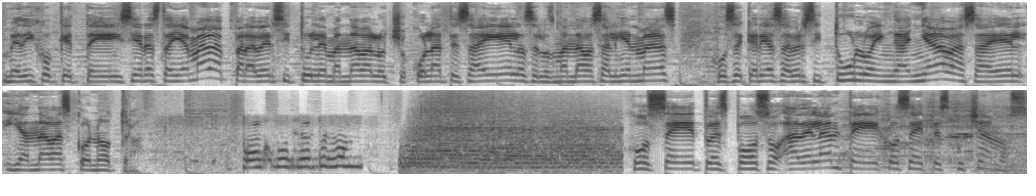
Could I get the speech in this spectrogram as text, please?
me dijo que te hiciera esta llamada para ver si tú le mandabas los chocolates a él o se los mandabas a alguien más. José quería saber si tú lo engañabas a él y andabas con otro. Ah, José, perdón. José, tu esposo. Adelante, José, te escuchamos.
